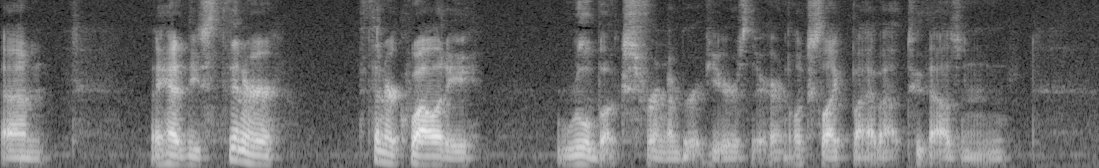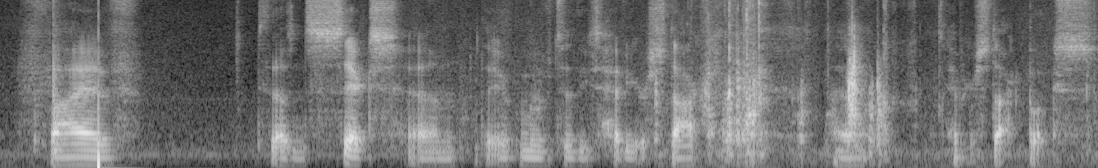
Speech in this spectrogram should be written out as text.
Um, they had these thinner, thinner quality rule books for a number of years there, and it looks like by about 2005, 2006, um, they moved to these heavier stock. Uh, heavier stock books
